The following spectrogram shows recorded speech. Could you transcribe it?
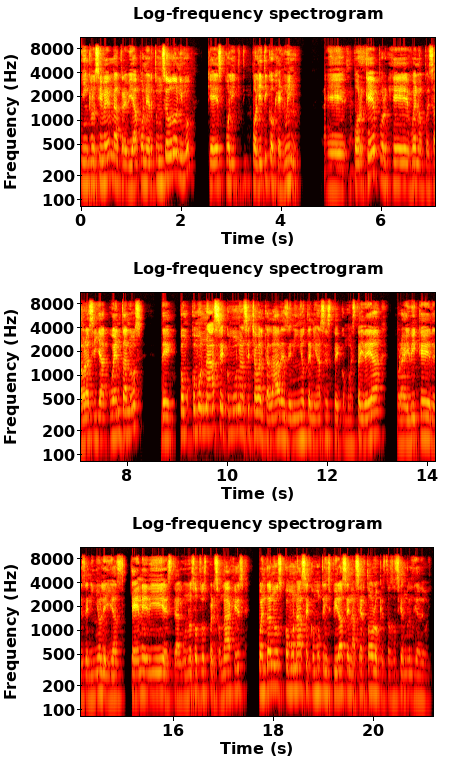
Inclusive me atreví a ponerte un seudónimo que es político genuino. Eh, ¿Por qué? Porque, bueno, pues ahora sí ya cuéntanos de cómo, nace, cómo nace Chavalcalá. Desde niño tenías este, como esta idea. Por ahí vi que desde niño leías Kennedy, este, algunos otros personajes. Cuéntanos cómo nace, cómo te inspiras en hacer todo lo que estás haciendo el día de hoy.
